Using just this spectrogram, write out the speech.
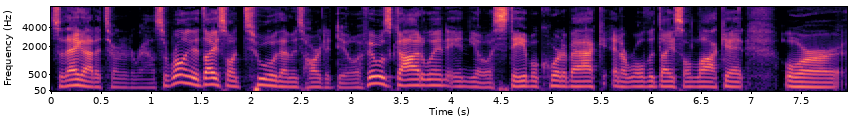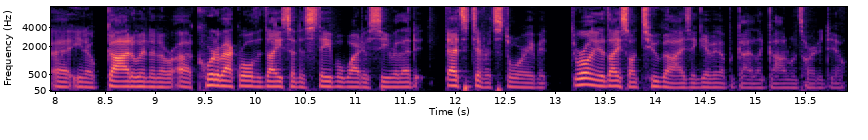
so they got to turn it around. So rolling the dice on two of them is hard to do. If it was Godwin and you know a stable quarterback and a roll the dice on Lockett, or uh, you know Godwin and a, a, quarterback roll the dice and a stable wide receiver, that that's a different story. But rolling the dice on two guys and giving up a guy like Godwin's hard to do.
